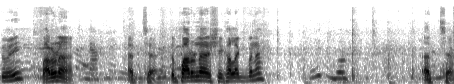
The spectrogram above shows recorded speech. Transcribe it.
তুমি? পারো না? আচ্ছা তো পারো না, শেখা লাগবে না? আচ্ছা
